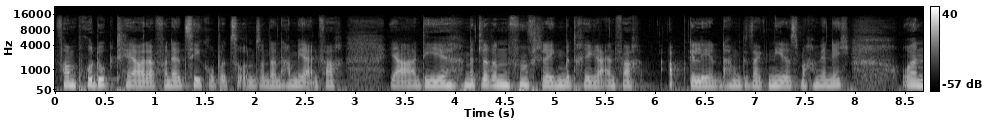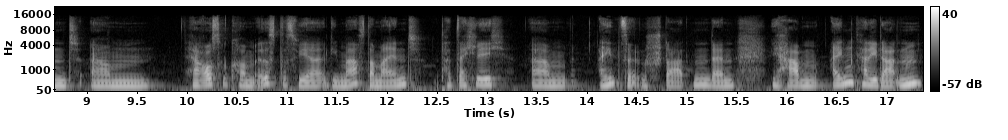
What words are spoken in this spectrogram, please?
vom Produkt her oder von der Zielgruppe zu uns. Und dann haben wir einfach, ja, die mittleren fünfstelligen Beträge einfach abgelehnt und haben gesagt, nee, das machen wir nicht. Und ähm, herausgekommen ist, dass wir die Mastermind tatsächlich ähm, einzeln starten, denn wir haben einen Kandidaten,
